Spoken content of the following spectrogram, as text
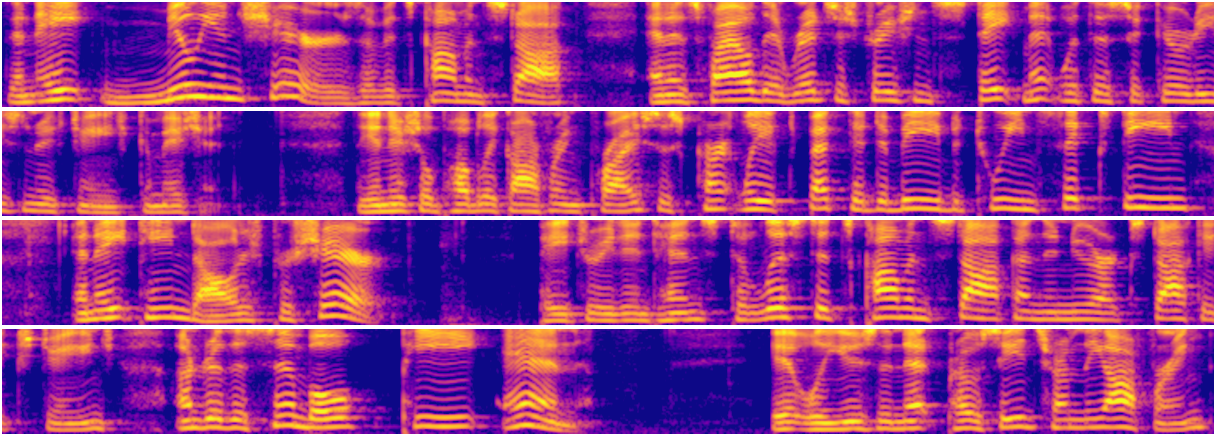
than 8 million shares of its common stock and has filed a registration statement with the Securities and Exchange Commission. The initial public offering price is currently expected to be between 16 and $18 per share. Patriot intends to list its common stock on the New York Stock Exchange under the symbol PN. It will use the net proceeds from the offering,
